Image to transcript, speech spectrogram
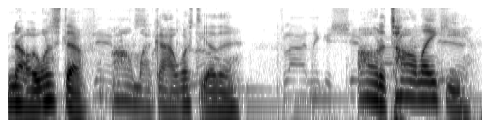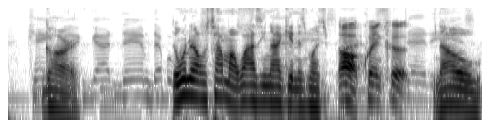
No, it wasn't Steph. Oh my God, what's the other? Oh, the tall, lanky. guard? The one that I was talking about. Why is he not getting as much? Oh, Quinn Cook. No,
